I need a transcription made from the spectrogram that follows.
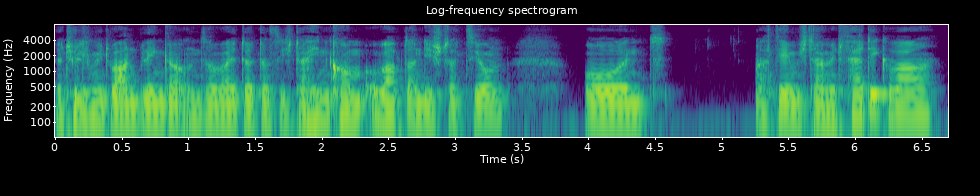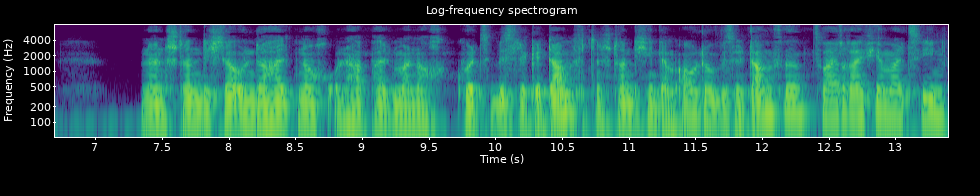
Natürlich mit Warnblinker und so weiter, dass ich da hinkomme, überhaupt an die Station. Und nachdem ich damit fertig war, und dann stand ich da unter halt noch und hab halt mal noch kurz ein bisschen gedampft. Dann stand ich hinterm Auto, ein bisschen Dampfe, zwei, drei, vier Mal ziehen.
